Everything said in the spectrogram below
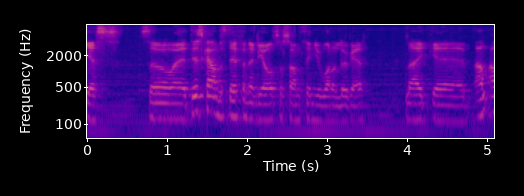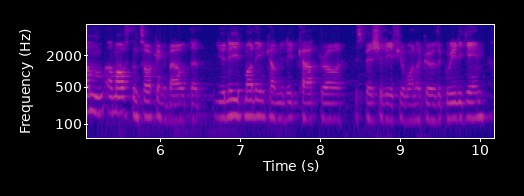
Yes. So uh, discount is definitely also something you want to look at. Like uh, I'm, I'm, I'm often talking about that you need money income, you need card draw, especially if you want to go the greedy game.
